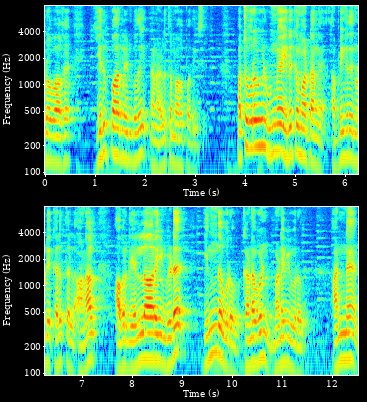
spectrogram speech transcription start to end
உறவாக இருப்பார்கள் என்பதை நான் அழுத்தமாக பதிவு செய்வேன் மற்ற உறவுகள் உண்மையாக இருக்க மாட்டாங்க அப்படிங்கிறது என்னுடைய கருத்து ஆனால் அவர்கள் எல்லாரையும் விட இந்த உறவு கணவன் மனைவி உறவு அண்ணன்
